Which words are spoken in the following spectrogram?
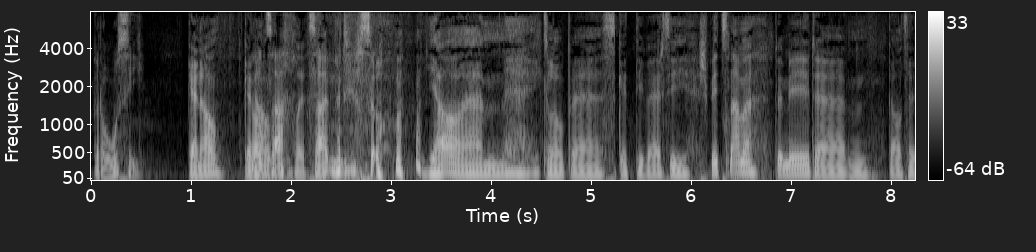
Grossi. Genau, genau. Tatsächlich, sagt man dir so. ja, ähm, ich glaube, äh, es gibt diverse Spitznamen bei mir. Ähm, da der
